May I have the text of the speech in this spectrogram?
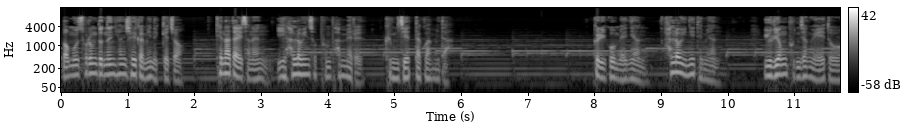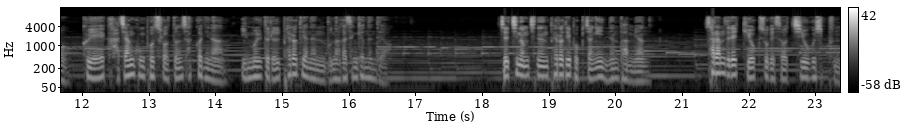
너무 소름 돋는 현실감이 느껴져 캐나다에서는 이 할로윈 소품 판매를 금지했다고 합니다. 그리고 매년 할로윈이 되면 유령 분장 외에도 그의 가장 공포스러웠던 사건이나 인물들을 패러디하는 문화가 생겼는데요. 재치 넘치는 패러디 복장이 있는 반면 사람들의 기억 속에서 지우고 싶은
